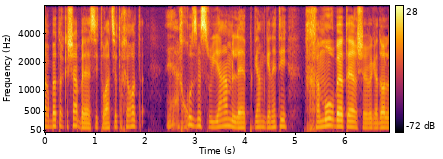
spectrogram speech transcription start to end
הרבה יותר קשה בסיטואציות אחרות. Uh, אחוז מסוים לפגם גנטי חמור ביותר, שבגדול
